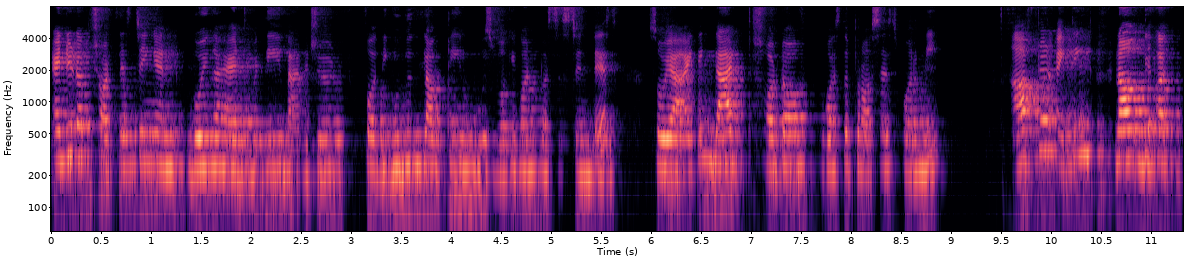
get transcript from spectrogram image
ended up shortlisting and going ahead with the manager for the Google Cloud team who was working on persistent test. So yeah, I think that sort of was the process for me. After I think now the uh,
